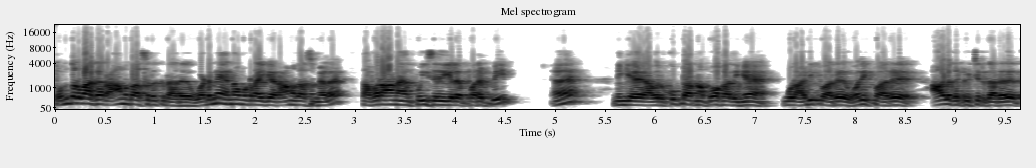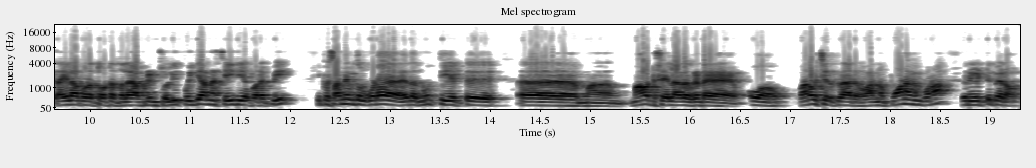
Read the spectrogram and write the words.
தொந்தரவாக ராமதாஸ் இருக்கிறாரு. உடனே என்ன பண்றாங்க ராமதாஸ் மேல? தவறான பொய் செய்திகளை பரப்பி நீங்க அவர் கூப்பிட்டாருனா போகாதீங்க. உங்களை அடிப்பாரு உதைப்பாரு. ஆளு கட்டி வச்சிருக்காரு தைலாபுர தோட்டத்துல அப்படின்னு சொல்லி பொய்யான செய்தியை பரப்பி இப்ப சமீபத்தில் கூட ஏதோ நூத்தி எட்டு மா- மாவட்ட செயலாளர்கிட்ட வர வச்சிருக்கிறாரு போனவன் போனா ஒரு எட்டு பேரும்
